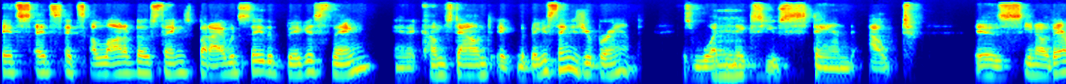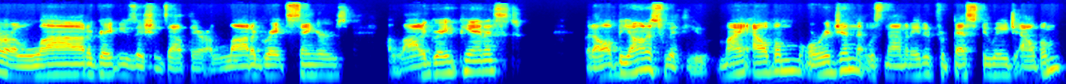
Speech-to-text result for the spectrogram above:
it's it's it's a lot of those things, but I would say the biggest thing, and it comes down to it, the biggest thing is your brand, is what mm. makes you stand out. Is you know there are a lot of great musicians out there, a lot of great singers, a lot of great pianists, but I'll be honest with you, my album Orogen that was nominated for Best New Age Album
